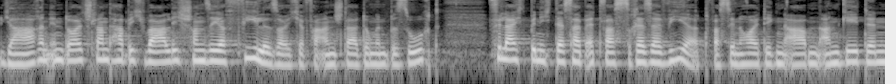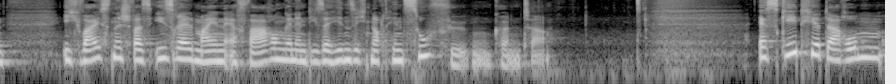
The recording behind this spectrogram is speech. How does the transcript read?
Jahren in Deutschland habe ich wahrlich schon sehr viele solche Veranstaltungen besucht. Vielleicht bin ich deshalb etwas reserviert, was den heutigen Abend angeht, denn ich weiß nicht, was Israel meinen Erfahrungen in dieser Hinsicht noch hinzufügen könnte. Es geht hier darum,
